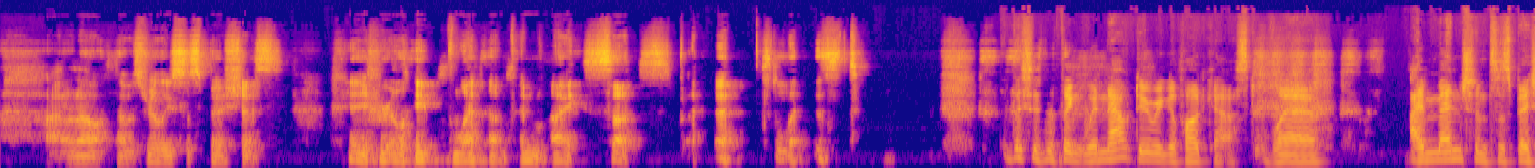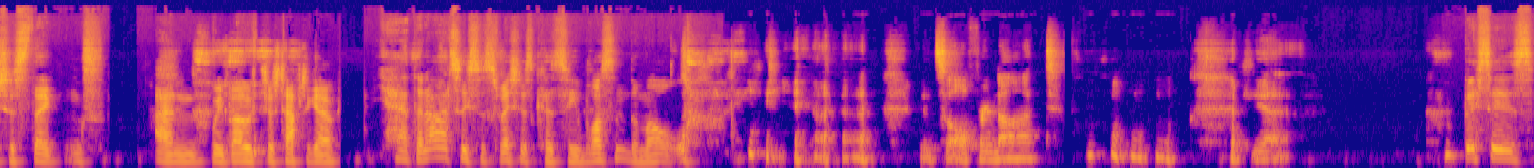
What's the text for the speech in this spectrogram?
I don't know. That was really suspicious. He really went up in my suspect list. This is the thing. We're now doing a podcast where I mention suspicious things, and we both just have to go, yeah, they're not actually suspicious because he wasn't the mole. yeah, it's all for naught. yeah. This is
